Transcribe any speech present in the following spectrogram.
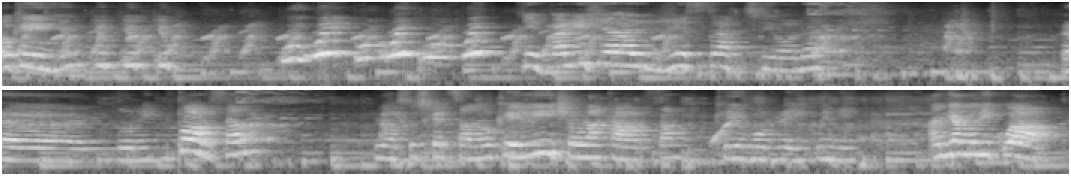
Ok, più, più, più, più. Sì, fallisce la registrazione. Eh, non importa? No, sto scherzando. Ok, lì c'è una carta che io vorrei, quindi andiamo di qua.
